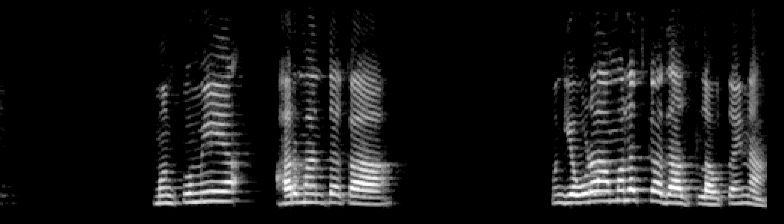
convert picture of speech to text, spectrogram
मग तुम्ही हार मानता का? मग एवढं आम्हालाच का दात लावताय ना?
